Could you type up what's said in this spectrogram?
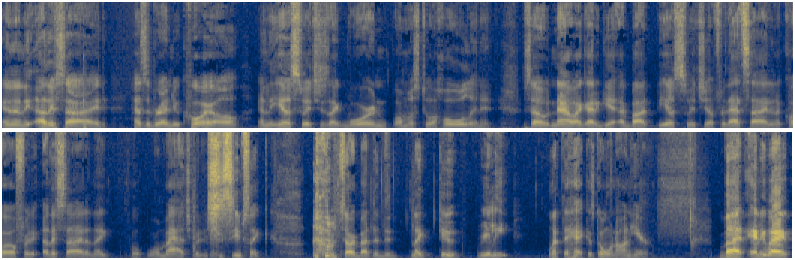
and then the other side has a brand new coil, and the EOS switch is like worn almost to a hole in it. So now I got to get. I bought EOS switch up for that side and a coil for the other side, and they will, will match. But it just seems like sorry about that. The, like, dude, really? What the heck is going on here? But anyway,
